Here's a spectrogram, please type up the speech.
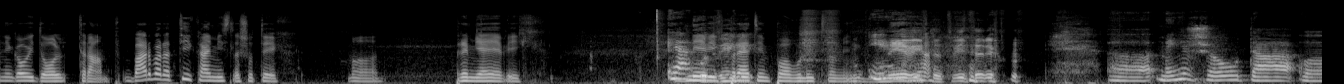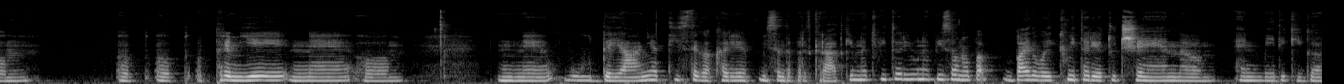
njegov idol Trump. Barbara, ti kaj misliš o teh uh, premijejevih ja. dnevih Podvigi. pred in po volitvami? Dnevih ja. na Twitterju. uh, meni je žal, da um, premije ne. Um, ne udejanja tistega, kar je, mislim, da pred kratkim na Twitterju napisal. No, pa, by the way, Twitter je tudi še en, um, en medij, ki ga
